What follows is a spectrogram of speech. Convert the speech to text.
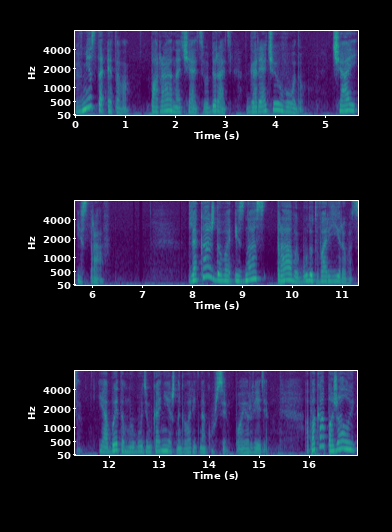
Вместо этого пора начать выбирать горячую воду, чай из трав – для каждого из нас травы будут варьироваться. И об этом мы будем, конечно, говорить на курсе по аюрведе. А пока, пожалуй,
